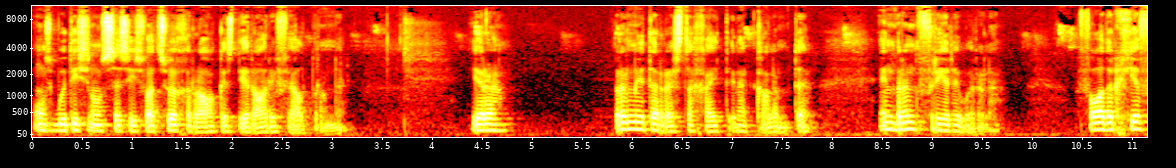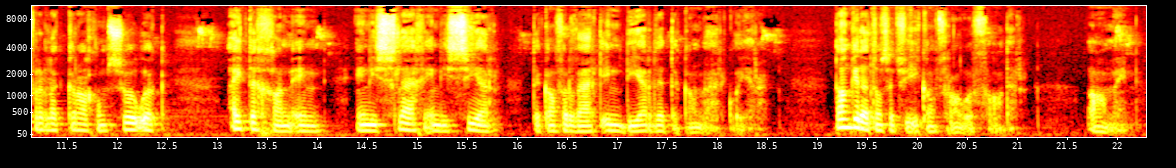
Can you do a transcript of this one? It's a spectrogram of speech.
ons boeties en ons sissies wat so geraak is deur daardie veldbrande. Here, bring net 'n rustigheid en 'n kalmte en bring vrede oor hulle. Vader, gee vir hulle krag om so ook uit te gaan en en die sleg en die seer te kan verwerk en deur dit te kan werk, o Here. Dankie dat ons dit vir U kan vra, o Vader. Amen.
